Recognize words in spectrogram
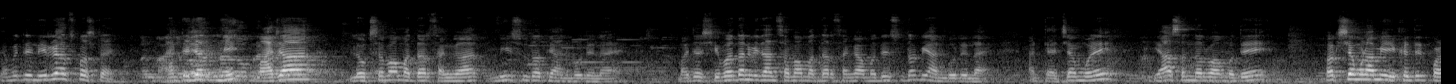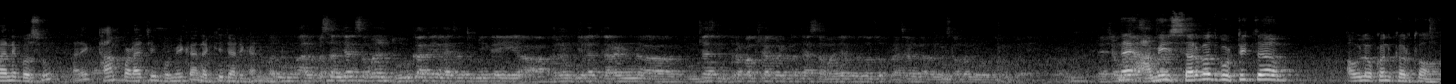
त्यामुळे ते निर्व्याज स्पष्ट आहे. आणि त्याच्यात मी माझ्या लोकसभा मतदारसंघात मी सुद्धा ते अनुभवलेलं आहे. माझ्या शिवधन विधानसभा मतदारसंघामध्ये सुद्धा मी अनुभवलेलं आहे. आणि त्याच्यामुळे या संदर्भामध्ये पक्ष म्हणून आम्ही एकत्रितपणाने बसू आणि ठामपणाची भूमिका नक्की त्या ठिकाणी अल्पसंख्याक समाज दूर का केला याचं तुम्ही काही आकलन केलं कारण तुमच्याच मित्रपक्षाकडनं त्या समाजाविरुद्ध जो प्रचार झाला नाही आम्ही सर्वच गोष्टीचं अवलोकन करतो आहोत.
